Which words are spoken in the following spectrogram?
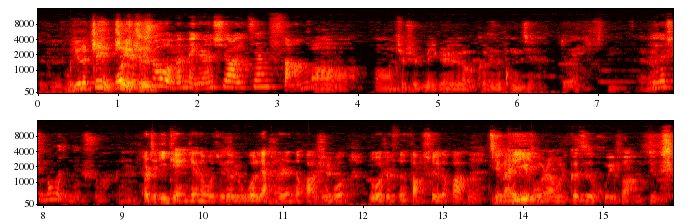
就是。我觉得这这我也只是说我们每个人需要一间房，啊啊，就是每个人要有个人的空间。对，嗯，别的什么我都没说。嗯，而且一点一点的，我觉得如果两个人的话，如果如果是分房睡的话，嗯，也可以洗完衣服然后各自回房，就是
